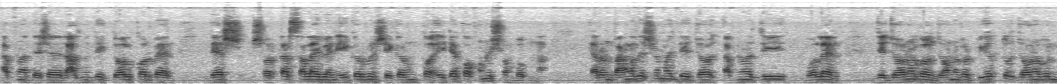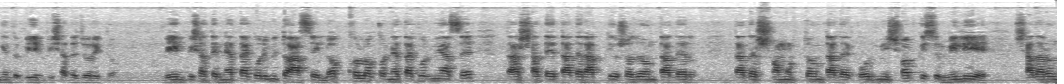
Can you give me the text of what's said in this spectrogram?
আপনারা দেশের রাজনৈতিক দল করবেন, দেশ সরকার চালাইবেন, এই করবেন সেই করবেন, ক- এটা কখনোই সম্ভব না। কারণ বাংলাদেশের মধ্যে আপনারা যে বলেন যে জনগণ জনগণ, বৃহত্তর জনগণ কিন্তু বিএনপির সাথে জড়িত। বিএনপির সাথে নেতাকর্মী তো আছেই, লক্ষ লক্ষ নেতাকর্মী আছে, তার সাথে তাদের আত্মীয় স্বজন, তাদের তাদের সমর্থন, তাদের কর্মী সব কিছু মিলিয়ে, সাধারণ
